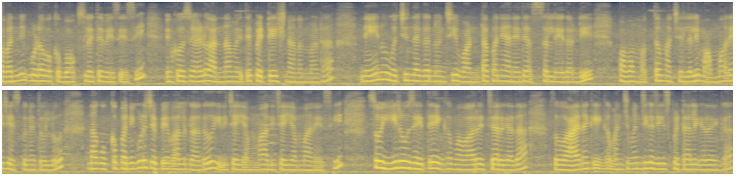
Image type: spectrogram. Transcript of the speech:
అవన్నీ కూడా ఒక బాక్స్లో అయితే వేసేసి ఇంకో సైడు అన్నం అయితే పెట్టేసినాను అనమాట నేను వచ్చిన దగ్గర నుంచి వంట పని అనేది అస్సలు లేదండి. పాపం మొత్తం మా చెల్లెలి మా అమ్మనే చేసుకునేటోళ్ళు. నాకు ఒక్క పని కూడా చెప్పేవాళ్ళు కాదు. ఇది చెయ్యమ్మా అది చెయ్యమ్మా అనేసి. సో ఈ రోజైతే ఇంకా మా వారు ఇచ్చారు కదా. సో ఆయనకి ఇంకా మంచి మంచిగా చేసి పెట్టాలి కదా ఇంకా.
